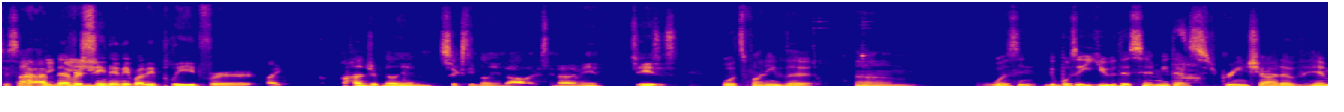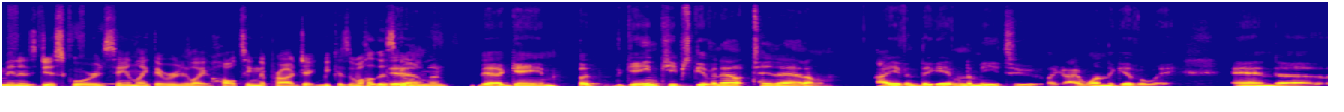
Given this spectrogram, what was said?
Just like I, I've never game. seen anybody plead for like a hundred million, sixty million dollars. You know what I mean? Jesus. Well, it's funny that um, wasn't was it you that sent me that screenshot of him in his Discord saying like they were like halting the project because of all this Yeah. going on? Yeah, game. But the game keeps giving out 10 Atom. I even, they gave them to me too. Like, I won the giveaway. And uh,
